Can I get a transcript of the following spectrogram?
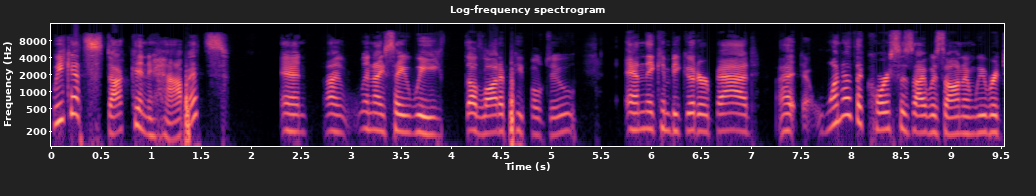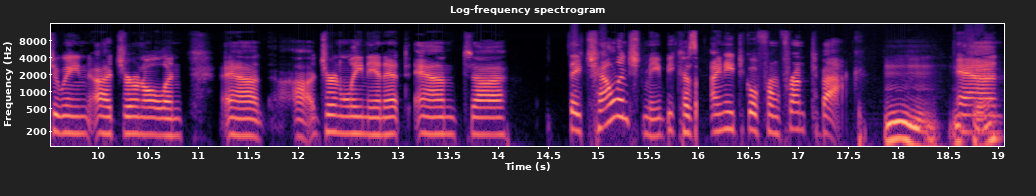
We get stuck in habits. And I, when I say we, a lot of people do, and they can be good or bad. Uh, one of the courses I was on, and we were doing a journal and, and uh, journaling in it, and uh, they challenged me because I need to go from front to back. Mm, okay. And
